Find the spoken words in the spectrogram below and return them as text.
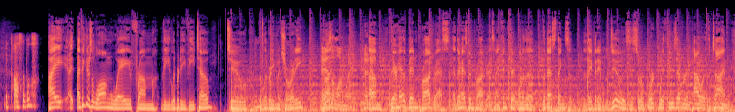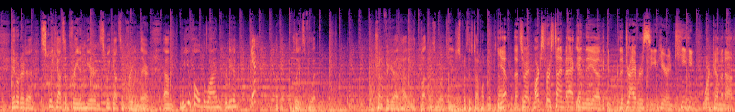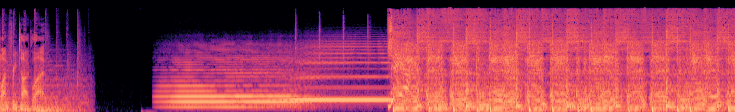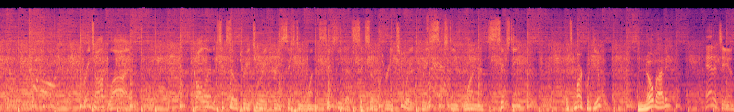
If possible. I I- I think there's a long way from the Liberty veto to the Liberty majority. It is a long way, no doubt. Um, there have been progress. Uh, there has been progress, and I think that one of the, the best things that they've been able to do is, is sort of work with who's ever in power at the time in order to squeak out some freedom here and squeak out some freedom there. Um, will you hold the line, Renita? Yeah. Okay, please, if you would. Trying to figure out how these buttons work. Can you just put this top one at the top? Yep, that's right. Mark's first time back Yeah. in the, uh, the the driver's seat here in Keene. More coming up on Free Talk Live. In at 603 283 6160. That's 603 283 6160. It's Mark with you. Nobody. And it's Ian.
